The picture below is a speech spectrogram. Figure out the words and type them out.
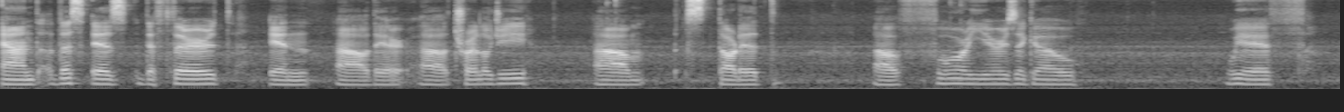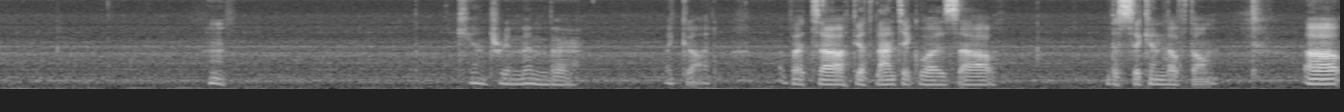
And this is the third in uh, their uh, trilogy. Um, started uh, four years ago with. Hmm. Can't remember. My god. But uh, The Atlantic was uh, the second of them. Uh,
